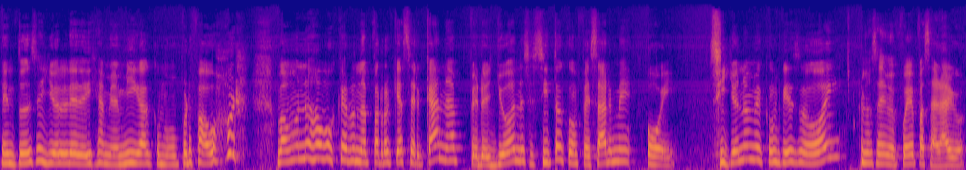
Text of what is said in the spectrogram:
Entonces yo le dije a mi amiga como, por favor, vámonos a buscar una parroquia cercana, pero yo necesito confesarme hoy. Si yo no me confieso hoy, no sé, me puede pasar algo.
